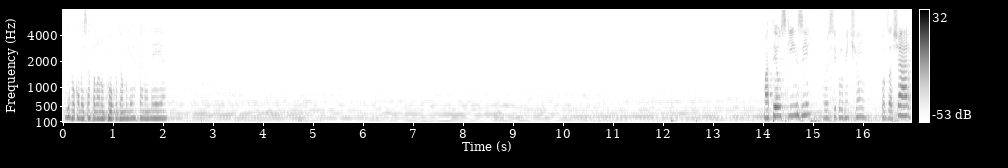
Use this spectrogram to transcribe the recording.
E eu vou começar falando um pouco da mulher cananeia. Mateus 15, versículo 21. Todos acharam?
